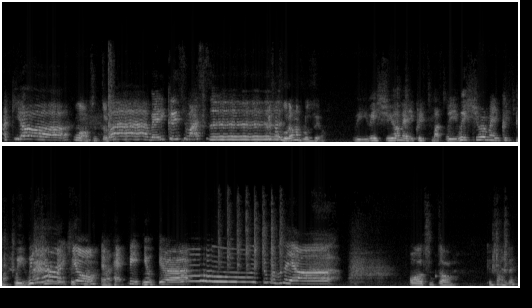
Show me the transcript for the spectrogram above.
아 귀여워. 우와 진짜 귀엽다. 와 메리 크리스마스. 크리스마스 노래 하나 불러주세요. We wish you a Merry Christmas. We wish you a Merry Christmas. We wish you a Merry. Christmas and a Happy New Year. 촛불 보세요. 와 진짜 괜찮은데?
